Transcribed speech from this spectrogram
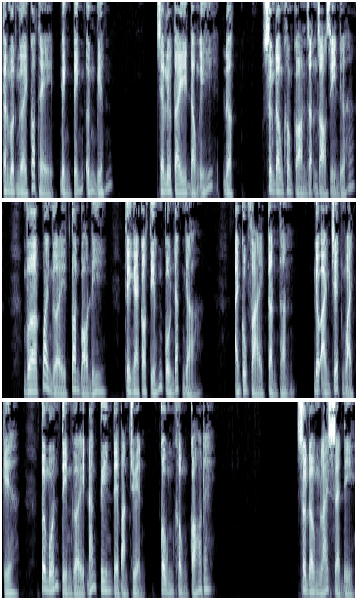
Cần một người có thể bình tĩnh ứng biến. Diệp Lưu Tây đồng ý. Được. Sương Đông không còn giận dò gì nữa. Vừa quay người toan bỏ đi. Thì nghe có tiếng cô nhắc nhở. Anh cũng phải cẩn thận. Nếu anh chết ngoài kia, tôi muốn tìm người đáng tin để bàn chuyện. Cũng không có đấy. sương Đông lái xe đi.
